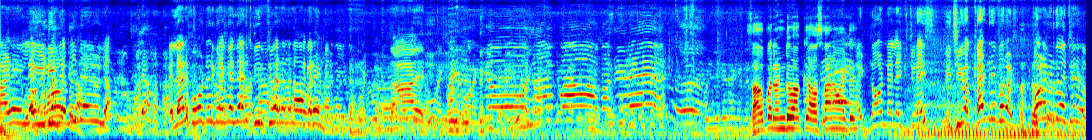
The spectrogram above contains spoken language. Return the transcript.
മഴയില്ല ഇടി മിന്നലുമില്ല എല്ലാരും ഫോട്ടോ എടുക്കാൻ എല്ലാരും തിരിച്ചു വരണം എന്നുള്ള ആഗ്രഹമുണ്ട്. സാഹുപ്പ രണ്ട് വാക്ക് അവസാനമായിട്ട്. I like which your country for us. Follow കൊടുത്ത് വെച്ചിരുന്നു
